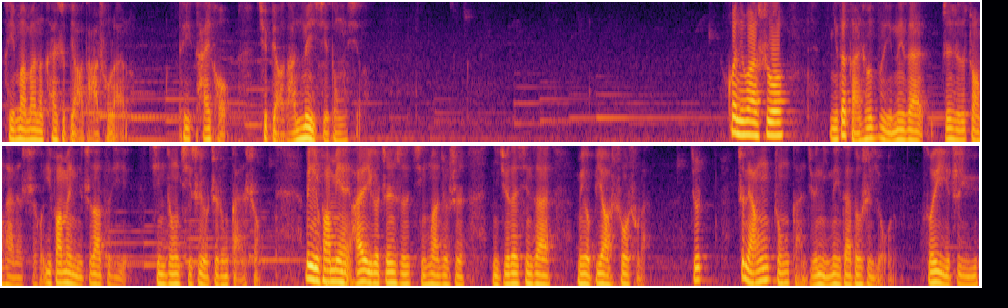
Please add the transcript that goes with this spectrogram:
可以慢慢的开始表达出来了，可以开口去表达那些东西了。换句话说，你在感受自己内在真实的状态的时候，一方面你知道自己心中其实有这种感受。另一方面，还有一个真实的情况就是，你觉得现在没有必要说出来，就这两种感觉你内在都是有的，所以以至于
